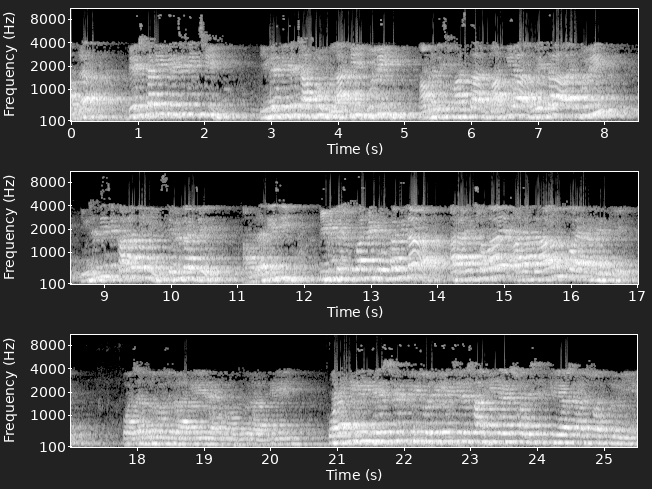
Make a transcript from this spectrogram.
আমরা দেশটা নিয়ে বেঁচে দিচ্ছি ইংরেজ দেশে লাঠি, গুলি আমরা দেশে মাস্টার, মাফিয়া, নেতা আর গুলি। ইংরেজ দেশে কালাদানি সেলুলার জেল আমরা দিয়েছি টিভিতে সুপারহিট মোকাবিলা আর আইনসভায় আয়ারাম ও আয়ারামের নিয়ে পঁচাত্তর বছর আগে একমাত্র রাতে পরাধীন দেশ ছেড়ে চলে গিয়েছিলে স্বাধীন স্বদেশে ফিরে আসার স্বপ্ন নিয়ে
